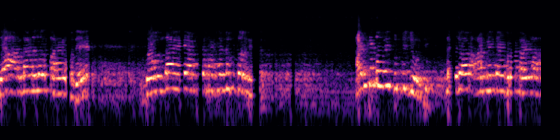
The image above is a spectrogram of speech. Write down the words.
त्या अर्धा डझन बारेमध्ये दोनदा हे आमच्या प्रश्नाचे उत्तर दिलं. आणि ती दोन्ही चुकीची होती. त्याच्यावर आम्ही काय काढला?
